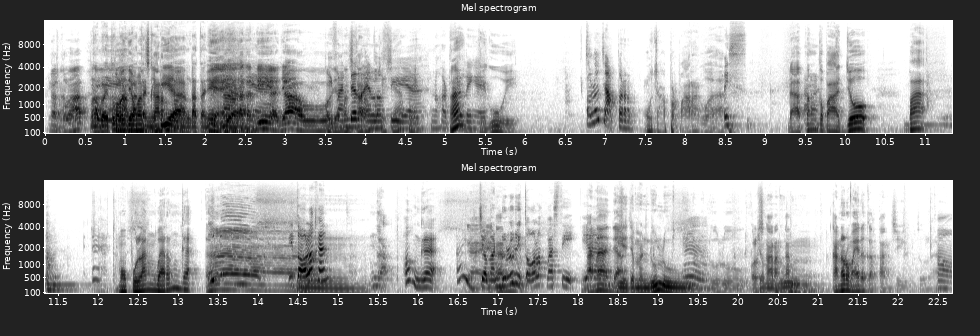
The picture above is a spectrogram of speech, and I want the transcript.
Enggak Kalau apa? Itu Kalau mah zaman angkatannya sekarang dia, angkatannya Iya, dia. Kata dia jauh. Kalau zaman Evander sekarang I love you ya ya? no hard Hah? feeling ya Kayak gue. Oh lo caper Oh caper parah gua. Is, Datang ke Pak Jo, Pak mau pulang bareng nggak? Ah. ditolak kan Enggak. oh enggak Ay, Ya, ya zaman kan. dulu ditolak pasti ya Karena ja- Iya zaman dulu. zaman dulu. Kalau sekarang kan karena rumahnya deketan sih gitu lah. Oh,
